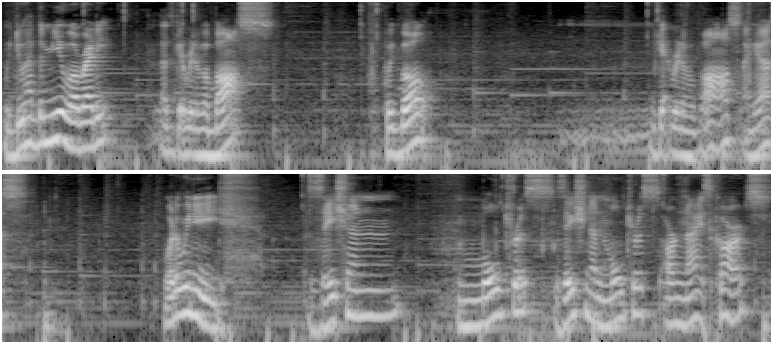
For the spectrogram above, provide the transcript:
we do have the Mew already. Let's get rid of a boss. Quick Ball. Get rid of a boss, I guess. What do we need? Zacian, Moltres. Zacian and Moltres are nice cards.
